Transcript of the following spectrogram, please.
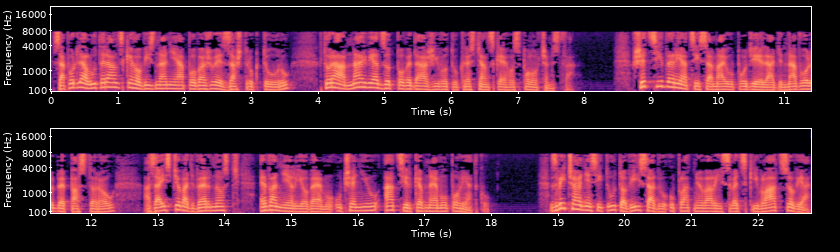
sa podľa luteránskeho vyznania považuje za štruktúru, ktorá najviac zodpovedá životu kresťanského spoločenstva. Všetci veriaci sa majú podieľať na voľbe pastorov a zaisťovať vernosť evanieliovému učeniu a cirkevnému poriadku. Zvyčajne si túto výsadu uplatňovali svetskí vládcovia,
